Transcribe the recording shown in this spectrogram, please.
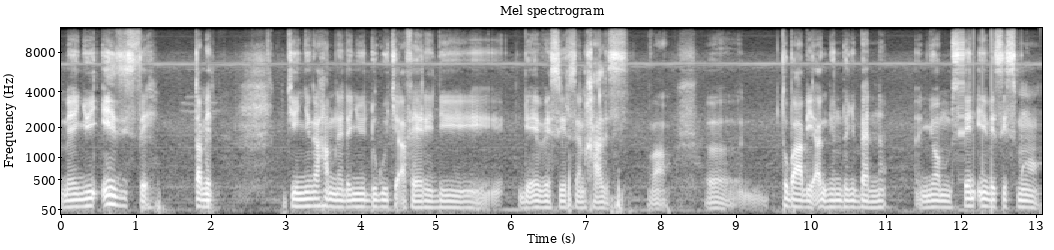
mais ñuy insister tamit ci ñi nga xam ne dañuy dugg ci affaire yi di di investir seen xaalis waaw. Tubaab yi ak ñun duñu benn ñoom seen investissement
